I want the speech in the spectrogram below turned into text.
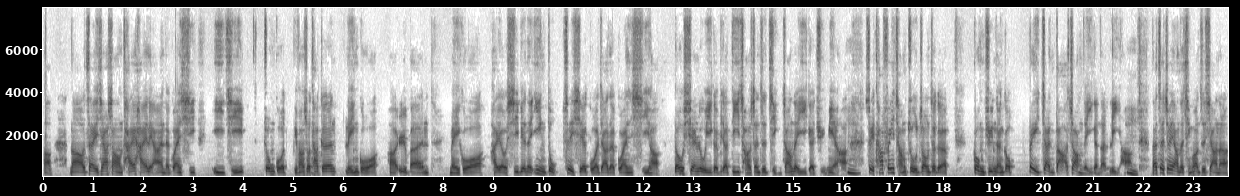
啊。那再加上台海两岸的关系，以及中国，比方说他跟邻国啊，日本、美国，还有西边的印度这些国家的关系哈。都陷入一个比较低潮甚至紧张的一个局面哈，所以他非常注重这个共军能够。备战打仗的一个能力哈，那在这样的情况之下呢，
